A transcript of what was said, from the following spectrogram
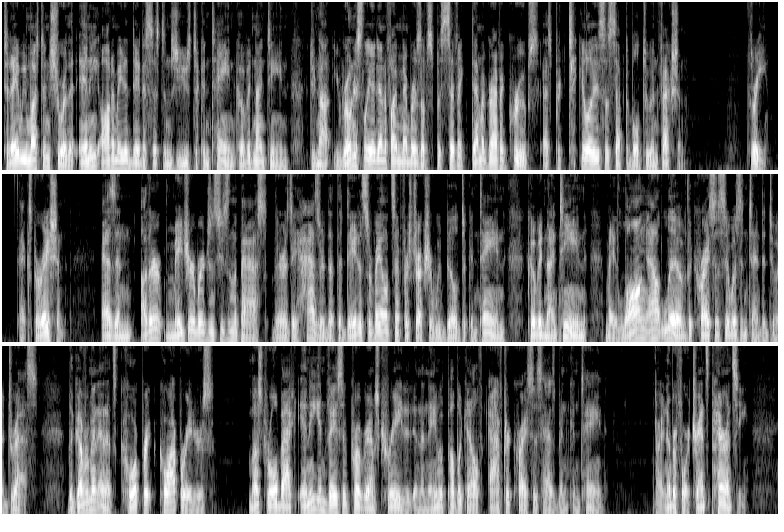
Today, we must ensure that any automated data systems used to contain COVID 19 do not erroneously identify members of specific demographic groups as particularly susceptible to infection. 3. Expiration. As in other major emergencies in the past, there is a hazard that the data surveillance infrastructure we build to contain COVID 19 may long outlive the crisis it was intended to address. The government and its corporate cooperators must roll back any invasive programs created in the name of public health after crisis has been contained. All right, number four, transparency.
